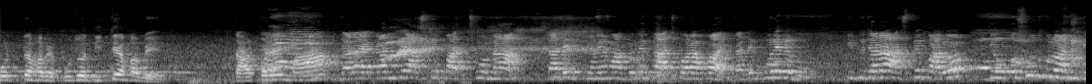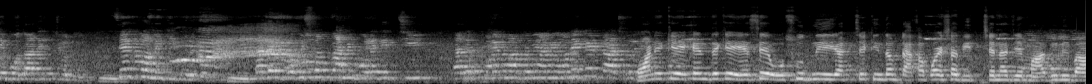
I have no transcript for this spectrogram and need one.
করতে হবে, পুজো দিতে হবে। তারপরে মা যারা একান্তে আসতে পারছ না, তাদের ফোনের মাধ্যমে কাজ করা হয়, তাদের করে দেবো। কিন্তু যারা আসতে পারো যে ওষুধগুলো আমি দেবো তাদের জন্য সেগুলো আমি কি করে দেবো? হুম। তাদের ভবিষ্যৎকে আমি বলে দিচ্ছি তাদের ফোনের মাধ্যমে আমি অনেকের কাজ করে অনেকে এখান থেকে এসে ওষুধ নিয়ে যাচ্ছে কিন্তু টাকা পয়সা দিচ্ছে না যে মাদুলি বা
